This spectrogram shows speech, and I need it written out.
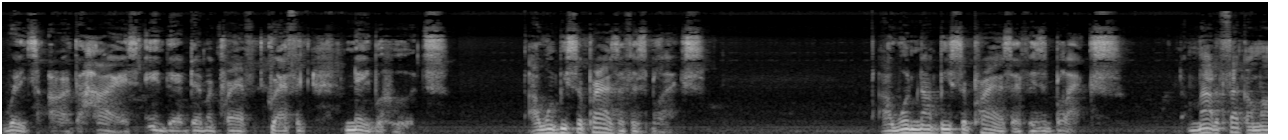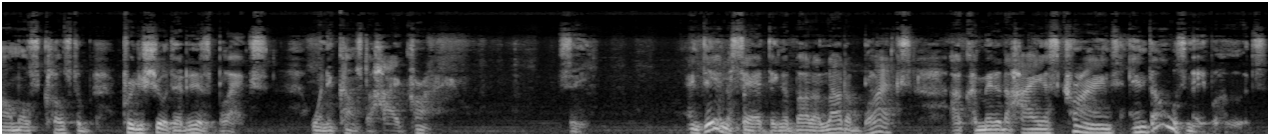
rates are the highest in their demographic neighborhoods. I wouldn't be surprised if it's blacks. I would not be surprised if it's blacks. Matter of fact, I'm almost close to pretty sure that it is blacks when it comes to high crime. See? And then the sad thing about a lot of blacks are committed the highest crimes in those neighborhoods.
